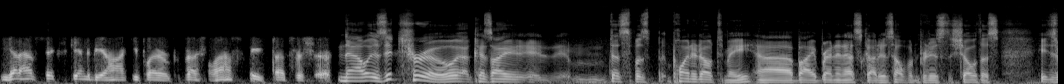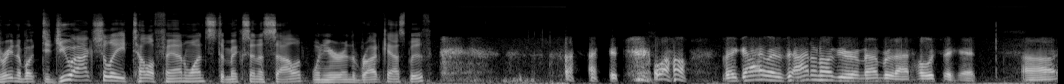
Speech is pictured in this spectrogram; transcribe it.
you got to have thick skin to be a hockey player, or professional athlete. That's for sure. Now, is it true? Because I this was pointed out to me uh, by Brendan Escott, who's helping produce the show with us. He's reading a book. Did you actually tell a fan once to mix in a salad when you were in the broadcast booth? well, the guy was, I don't know if you remember that Hossa hit. Uh,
